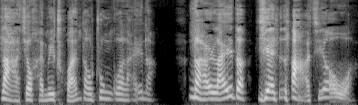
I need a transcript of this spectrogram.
辣椒还没传到中国来呢，哪来的腌辣椒啊？”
